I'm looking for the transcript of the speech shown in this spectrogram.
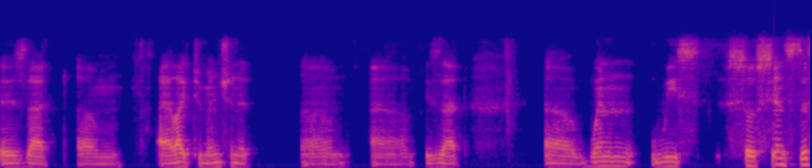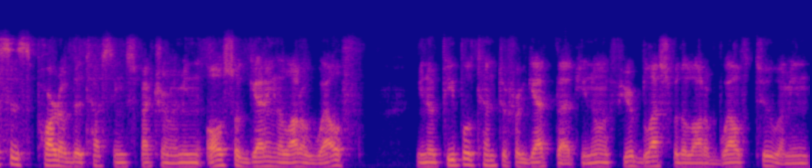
is that um, I like to mention it um, uh, is that uh, when we, so since this is part of the testing spectrum, I mean, also getting a lot of wealth, you know, people tend to forget that, you know, if you're blessed with a lot of wealth too, I mean,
